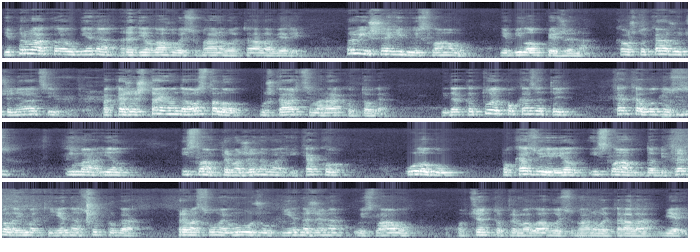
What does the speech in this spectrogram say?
je prva koja je ubijena radi Allahove subhanahu wa ta'ala vjeri. Prvi šehid u islamu je bila opet žena. Kao što kažu učenjaci, pa kaže šta je onda ostalo muškarcima nakon toga. I dakle, to je pokazatelj kakav odnos ima jel, islam prema ženama i kako ulogu pokazuje jel, islam da bi trebala imati jedna supruga prema svome mužu i jedna žena u islamu općento prema Allahu i subhanahu wa ta'ala vjeri.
